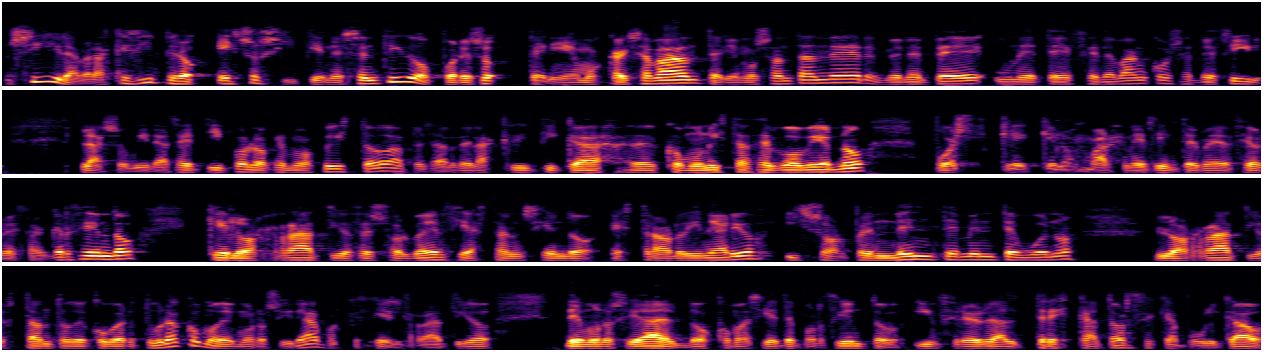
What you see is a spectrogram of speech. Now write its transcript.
Sí, la verdad es que sí, pero eso sí tiene sentido. Por eso teníamos CaixaBank, teníamos Santander, BNP, un ETF de bancos, es decir, las subidas de tipo, lo que hemos visto, a pesar de las críticas eh, comunistas del gobierno, pues que, que, los márgenes de intermediación están creciendo, que los ratios de solvencia están siendo extraordinarios y sorprendentemente buenos los ratios tanto de cobertura como de morosidad, porque el ratio de morosidad del 2,7% inferior al 3,14 que ha publicado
